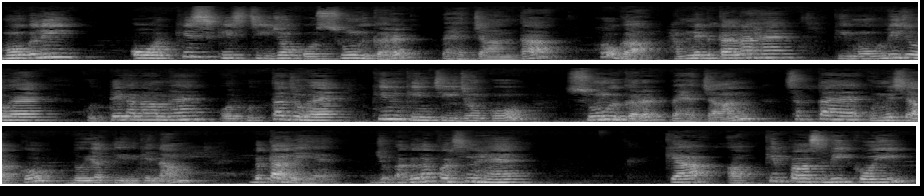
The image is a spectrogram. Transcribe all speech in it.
मोगली और किस किस चीज़ों को सूंघ कर पहचानता होगा? हमने बताना है कि मोगली जो है, कुत्ते का नाम है और कुत्ता जो है, किन किन चीज़ों को सूंघ कर पहचान सकता है? उनमें से आपको दो या तीन के नाम बताने हैं। जो अगला प्रश्न है, क्या आपके पास भी कोई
